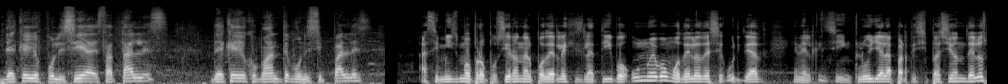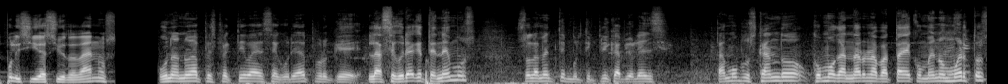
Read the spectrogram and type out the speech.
de aquellos policías estatales, de aquellos comandantes municipales. Asimismo, propusieron al Poder Legislativo un nuevo modelo de seguridad en el que se incluya la participación de los policías ciudadanos una nueva perspectiva de seguridad porque la seguridad que tenemos solamente multiplica violencia. Estamos buscando cómo ganar una batalla con menos muertos.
